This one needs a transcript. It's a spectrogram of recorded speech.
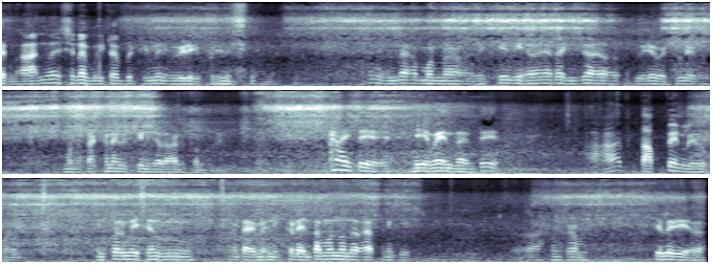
అయితే నాన్ వెజ్ మీటప్ పెట్టింది వీడియో ఇప్పుడు చూసినాను నిన్న మొన్న పెట్టింది కదా ఇంకా వీడియో పెట్టలేదు. మొన్న పక్కనే పెట్టింది కదా అనుకున్నా. అయితే ఏమైందంటే తప్పేం లేదు మనం. ఇన్ఫర్మేషన్ అంటే ఐ మీన్ ఇక్కడ ఎంతమంది ఉన్నారు అతనికి? కొంచెం తెలియదు కదా.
